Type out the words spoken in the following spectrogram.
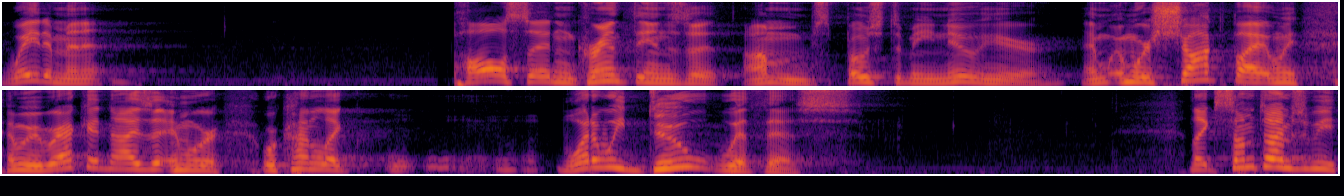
wait a minute. Paul said in Corinthians that I'm supposed to be new here. And, we're shocked by it and we, and we recognize it and we're, we're kind of like, what do we do with this? Like sometimes we,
